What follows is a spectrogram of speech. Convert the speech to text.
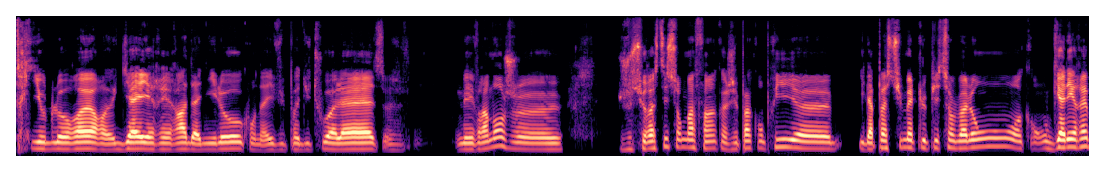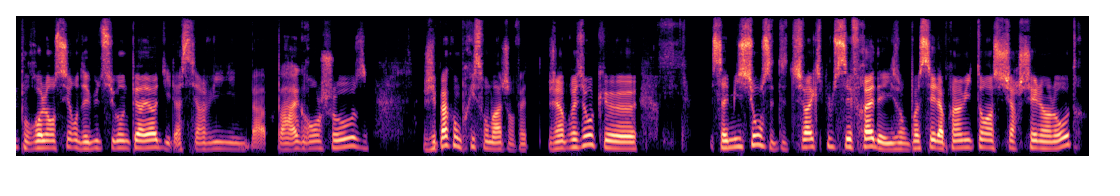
trio de l'horreur, Guy Herrera, Danilo, qu'on n'avait vu pas du tout à l'aise. Mais vraiment, je, suis resté sur ma faim. Quand j'ai pas compris, euh, il n'a pas su mettre le pied sur le ballon. On galérait pour relancer en début de seconde période. Il a servi pas à grand chose. J'ai pas compris son match en fait. J'ai l'impression que sa mission c'était de faire expulser Fred et ils ont passé la première mi-temps à se chercher l'un l'autre.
